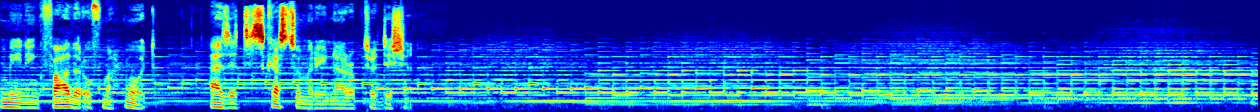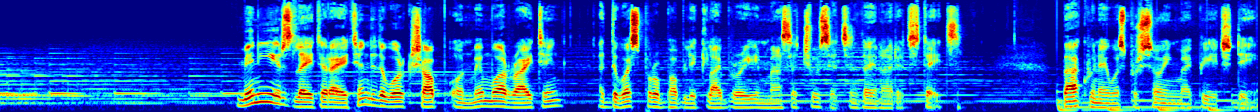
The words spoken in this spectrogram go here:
meaning father of Mahmoud, as it is customary in Arab tradition. Many years later, I attended a workshop on memoir writing at the Westborough Public Library in Massachusetts, in the United States, back when I was pursuing my PhD.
